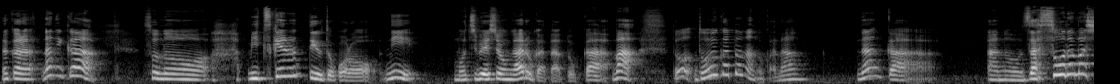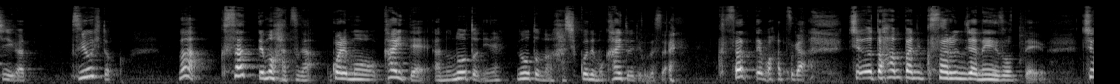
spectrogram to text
だから何か、その見つけるっていうところにモチベーションがある方とかまあどどういう方なのかな？なんかあの雑草魂が強い人は腐っても発芽。これもう書いてあのノートにねノートの端っこでも書いといてください。腐っても発芽。中途半端に腐るんじゃねえぞっていう。中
